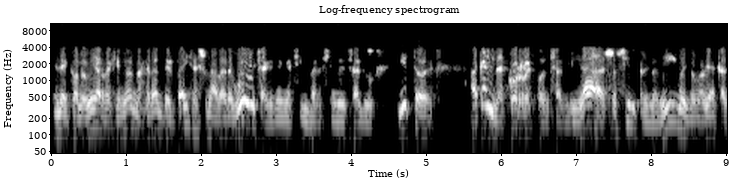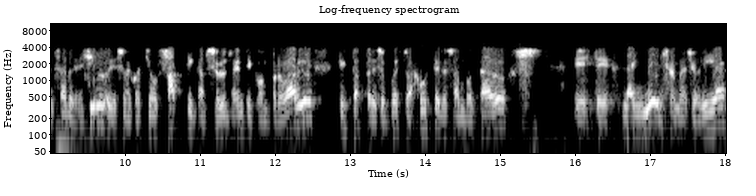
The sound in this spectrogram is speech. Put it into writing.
es la economía regional más grande del país, es una vergüenza que tenga esa inversión de salud. Y esto Acá hay una corresponsabilidad, yo siempre lo digo y no me voy a cansar de decirlo, y es una cuestión fáctica absolutamente comprobable que estos presupuestos ajustes los han votado este, la inmensa mayoría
